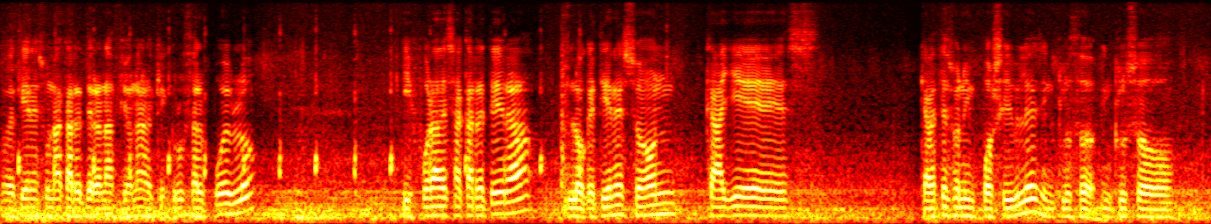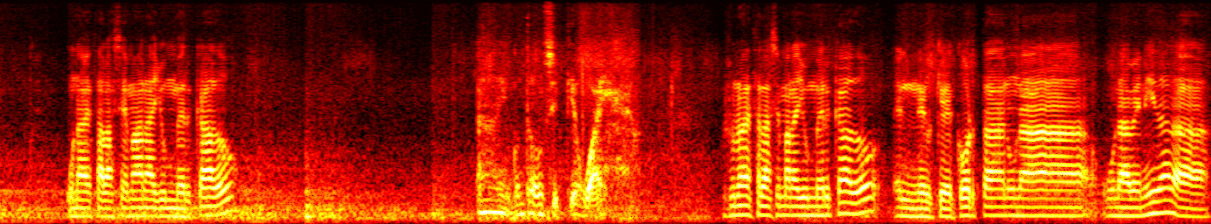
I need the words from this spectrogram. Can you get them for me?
donde tienes una carretera nacional que cruza el pueblo y fuera de esa carretera lo que tienes son calles que a veces son imposibles, incluso, incluso una vez a la semana hay un mercado. he encontrado un sitio guay. Pues una vez a la semana hay un mercado en el que cortan una, una avenida, la,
